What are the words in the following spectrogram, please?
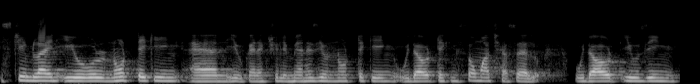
streamline your note taking and you can actually manage your note taking without taking so much hassle without using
